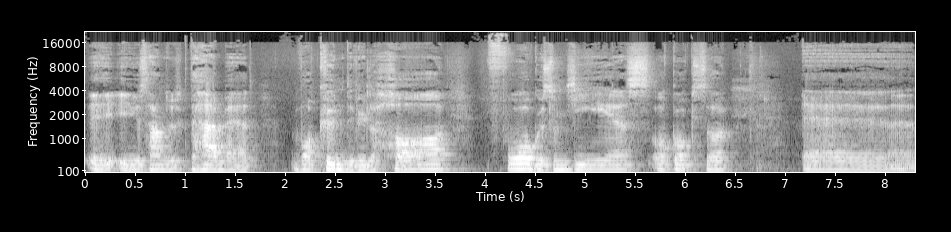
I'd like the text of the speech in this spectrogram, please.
i, i just handelsyrket. Det här med vad kunder vill ha, frågor som ges och också eh,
